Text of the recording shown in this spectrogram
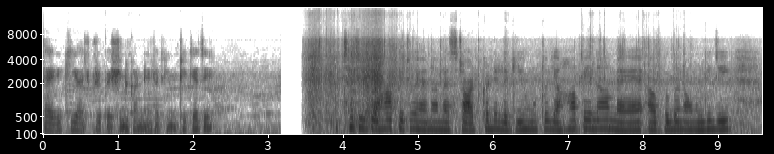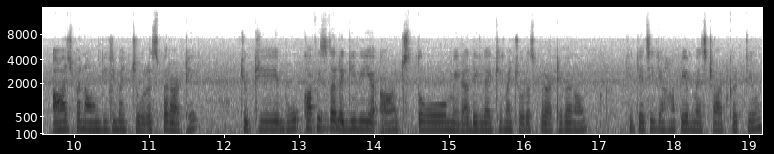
सैरी की आज प्रिपरेशन करने लगी हूँ, ठीक है जी? अच्छा जी, यहाँ पे जो है ना मैं स्टार्ट करने लगी हूँ तो यहाँ पे ना मैं अब बनाऊँगी जी, आज बनाऊँगी जी मैं चोरस पराठे, क्योंकि भूख काफ़ी ज़्यादा लगी हुई है आज तो मेरा दिल है कि मैं चोरस पराठे बनाऊँ। ठीक है जी, यहाँ पे अब मैं स्टार्ट करती हूँ।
